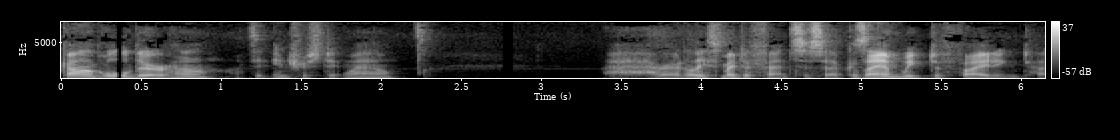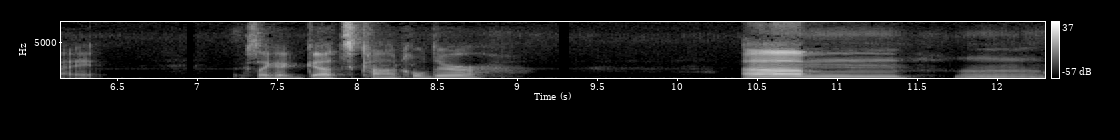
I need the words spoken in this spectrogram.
Conkeldurr, huh? That's an interesting. Wow. Alright, at least my defense is up, because I am weak to fighting type. Looks like a Guts Conkeldurr. Um, hmm.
